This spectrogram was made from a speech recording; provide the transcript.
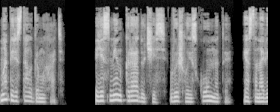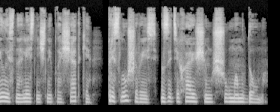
Ма перестала громыхать. Ясмин, крадучись, вышла из комнаты и остановилась на лестничной площадке, прислушиваясь к затихающим шумам дома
